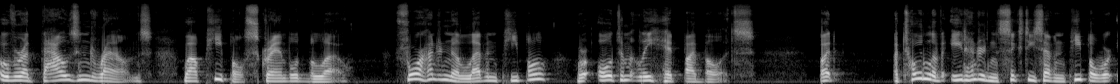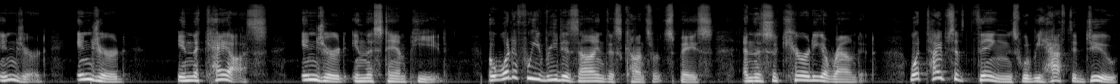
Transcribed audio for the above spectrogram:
over a thousand rounds, while people scrambled below. 411 people were ultimately hit by bullets. But a total of 867 people were injured, injured in the chaos, injured in the stampede. But what if we redesigned this concert space and the security around it? What types of things would we have to do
